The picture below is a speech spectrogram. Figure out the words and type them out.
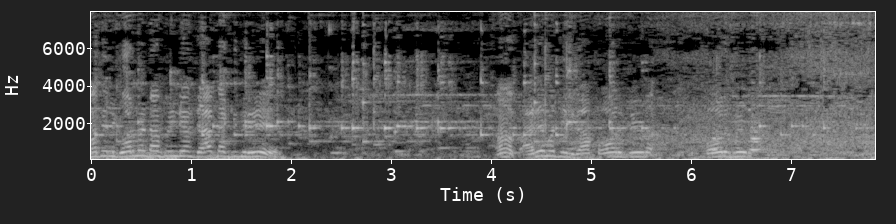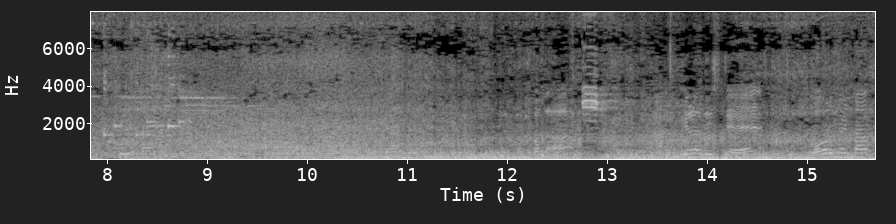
ಮತ್ತೆ ಇಲ್ಲಿ ಗೌರ್ಮೆಂಟ್ ಆಫ್ ಇಂಡಿಯಾ ಅಂತ ಯಾಕೆ ಹಾಕಿದ್ರಿ ಹಾಂ, ಅದೇ ಮತ್ತೆ ಈಗ ಪವರ್ ಗ್ರಿಡ್ ಪವರ್ ಗ್ರಿಡ್ ಕೇಳೋದಿಷ್ಟೇ ಗೌರ್ಮೆಂಟ್ ಆಫ್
